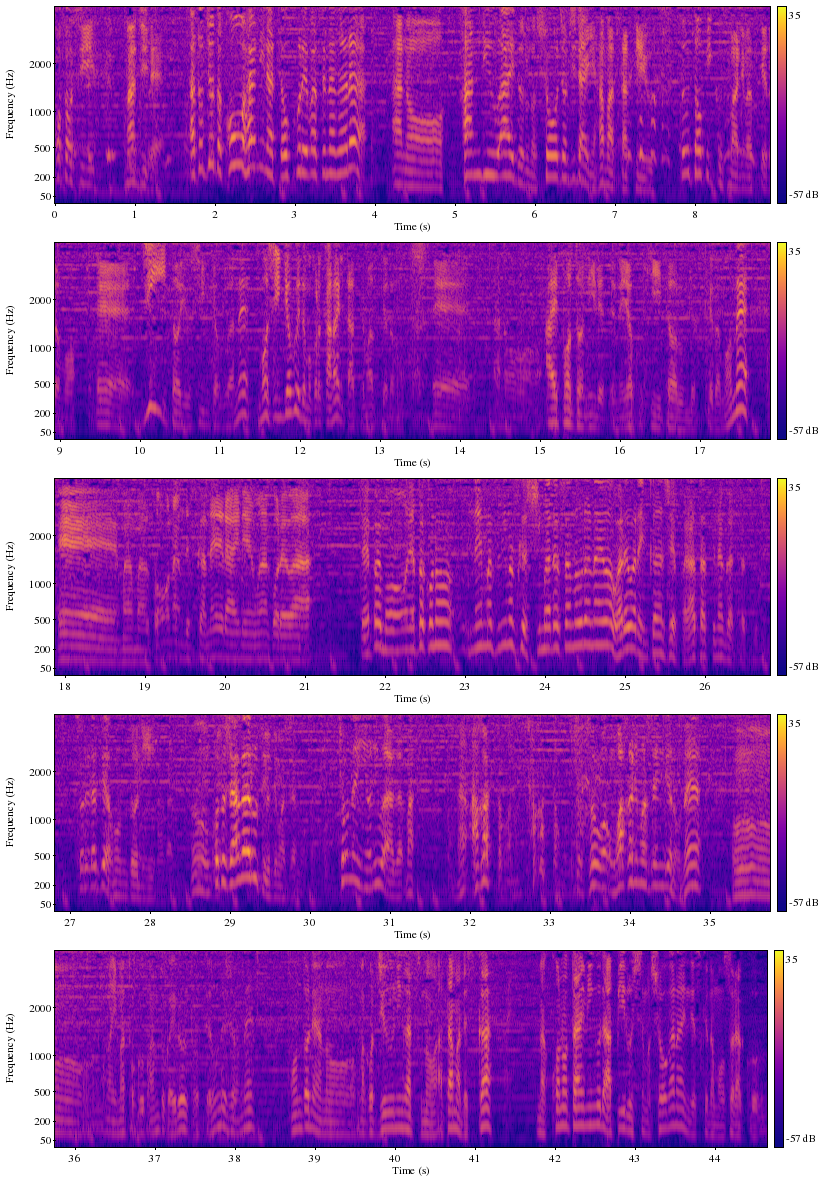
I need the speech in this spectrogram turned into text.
今年マジであとちょっと後半になって遅ればせながらあのー韓流アイドルの少女時代にハマったっていう そういうトピックスもありますけども、えー、G という新曲がねもう新曲でもこれかなり経ってますけども、えーあのー iPod に入れてねよく聴いておるんですけどもね、えーまあまあどうなんですかね来年はこれはやっぱりもう、やっぱりこの年末に言いますけど、島田さんの占いは我々に関してやっぱり当たってなかったという。それだけは本当に、うん、今年上がるって言ってましたもん。去年よりは上が、まあ、な上がったかな？下がったもん。ちょそれは分かりませんけどね。うん、まあ今特番とかいろいろ撮ってるんでしょうね。本当にあの、まあこれ12月の頭ですか？まあこのタイミングでアピールしてもしょうがないんですけども、おそらく。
